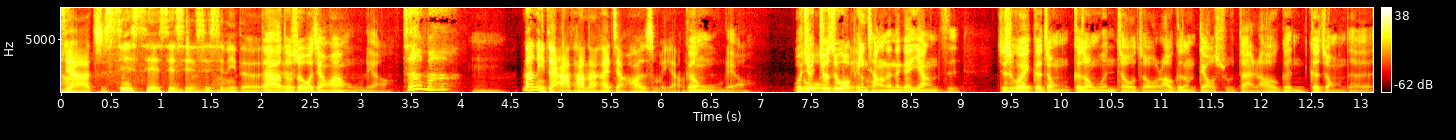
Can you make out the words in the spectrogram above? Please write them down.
价值，谢谢谢谢谢谢你的，大家都说我讲话很无聊，真的吗？嗯，那你在阿塔男孩讲话是什么样子？更无聊，我觉得就是我平常的那个样子，就是会各种各种文绉绉，然后各种掉书袋，然后跟各种的。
